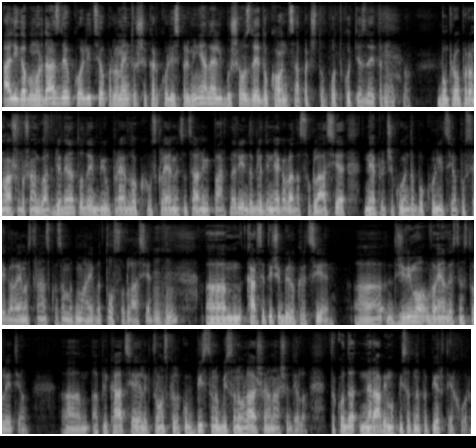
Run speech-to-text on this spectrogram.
ali ga bo morda zdaj v koaliciji v parlamentu še karkoli spremenjali, ali bo šel zdaj do konca, pač to pot, kot je zdaj trenutno. Bom prav prvo na vaše vprašanje odgovoril. Glede na to, da je bil predlog usklajen med socialnimi partnerji in da glede njega vlada soglasje, ne pričakujem, da bo koalicija posegala enostransko za madmaj v to soglasje. Uh -huh. um, kar se tiče birokracije, uh, živimo v 21. stoletju. Um, aplikacije elektronske lahko bistveno, bistveno olajšajo naše delo. Tako da ne rabimo pisati na papir teh ur.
